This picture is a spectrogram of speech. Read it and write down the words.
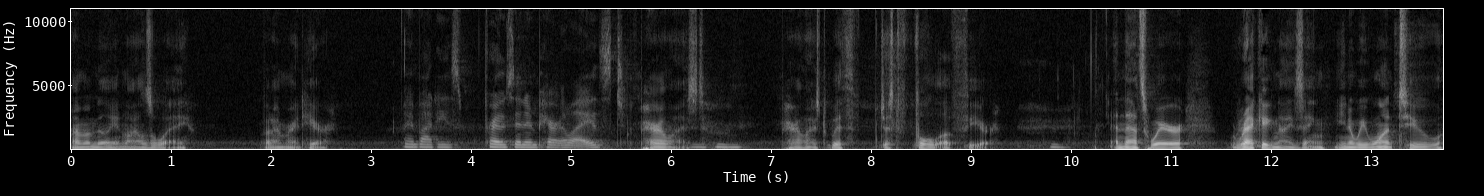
I'm a million miles away, but I'm right here. My body's frozen and paralyzed. Paralyzed. Paralyzed with just full of fear. And that's where recognizing, you know, we want to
